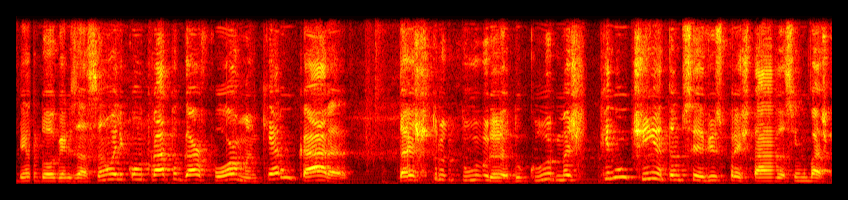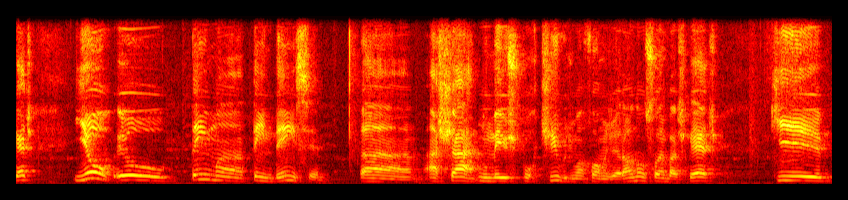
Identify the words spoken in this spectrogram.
dentro da organização, ele contrata o Gar Forman, que era um cara da estrutura do clube, mas que não tinha tanto serviço prestado assim no basquete. E eu, eu tenho uma tendência a achar no meio esportivo, de uma forma geral, não só em basquete, que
